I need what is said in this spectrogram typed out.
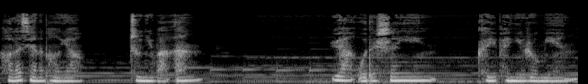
好了，亲爱的朋友，祝你晚安。愿我的声音可以陪你入眠。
